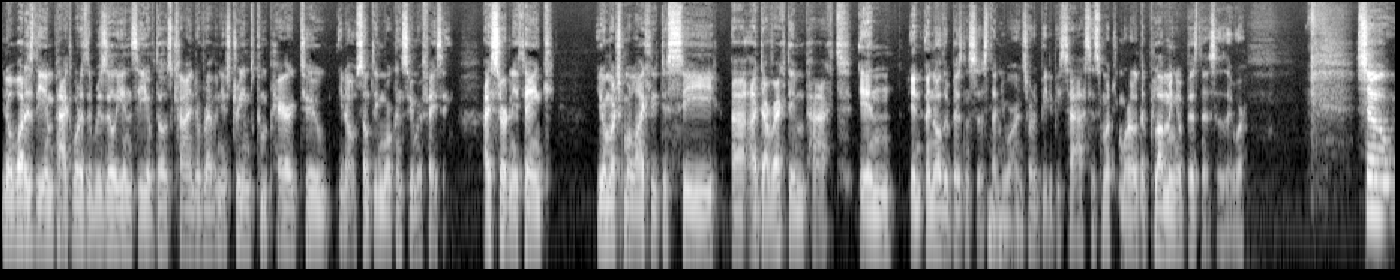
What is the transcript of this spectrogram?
you know, what is the impact, what is the resiliency of those kind of revenue streams compared to, you know, something more consumer facing. I certainly think you're much more likely to see uh, a direct impact in in, in other businesses than you are in sort of B2B SaaS. It's much more the plumbing of business as they were. So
